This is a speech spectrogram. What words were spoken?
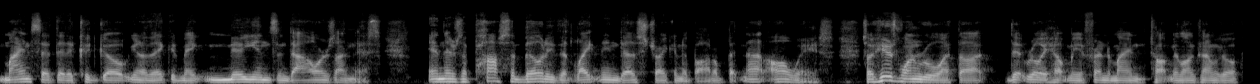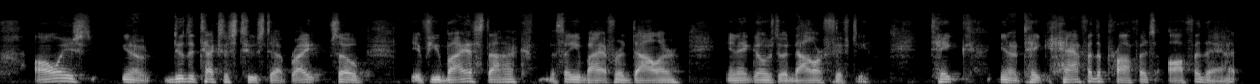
mindset that it could go, you know, they could make millions of dollars on this. And there's a possibility that lightning does strike in a bottle, but not always. So here's one rule I thought that really helped me. A friend of mine taught me a long time ago. Always you know, do the Texas two step, right? So if you buy a stock, let's say you buy it for a dollar and it goes to a dollar fifty, take you know take half of the profits off of that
